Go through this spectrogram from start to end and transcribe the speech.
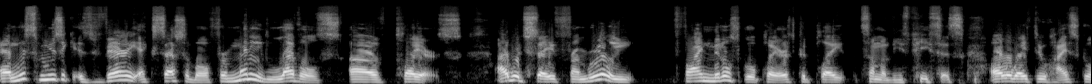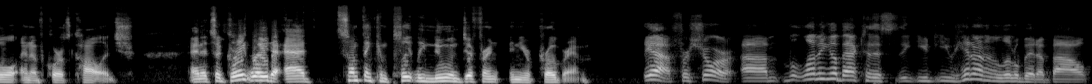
And this music is very accessible for many levels of players. I would say from really fine middle school players could play some of these pieces all the way through high school and, of course, college. And it's a great way to add something completely new and different in your program. Yeah, for sure. Um, let me go back to this. You you hit on a little bit about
